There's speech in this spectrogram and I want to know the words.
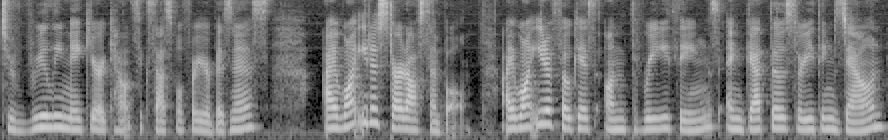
to really make your account successful for your business, I want you to start off simple. I want you to focus on three things and get those three things down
